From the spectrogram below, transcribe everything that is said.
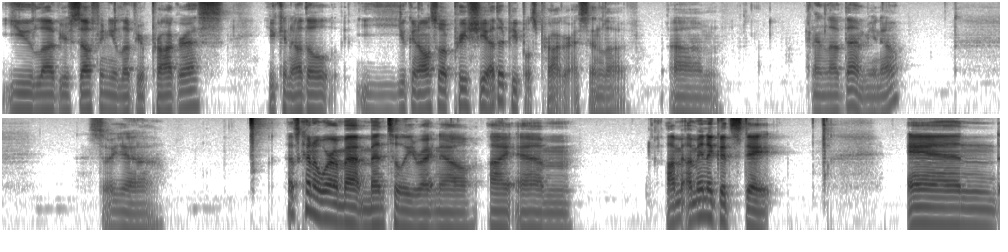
you love yourself and you love your progress, you can other you can also appreciate other people's progress and love, um, and love them, you know. So yeah, that's kind of where I'm at mentally right now. I am, I'm I'm in a good state, and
